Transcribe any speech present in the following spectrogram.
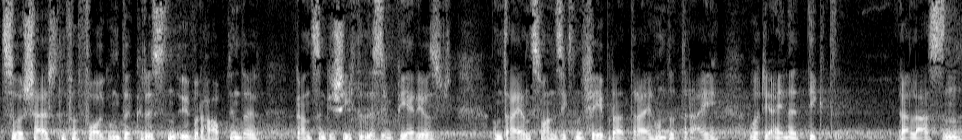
zur schärfsten Verfolgung der Christen überhaupt in der ganzen Geschichte des Imperiums. Am 23. Februar 303 wurde ein Edikt erlassen,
